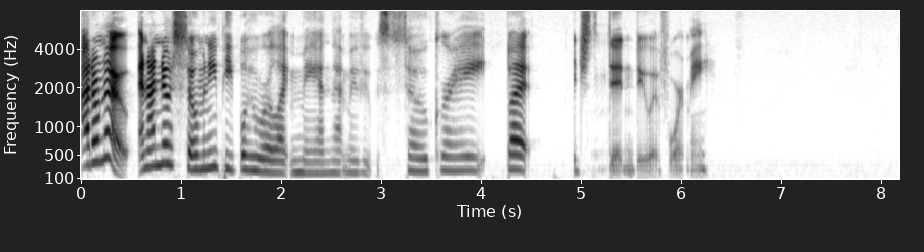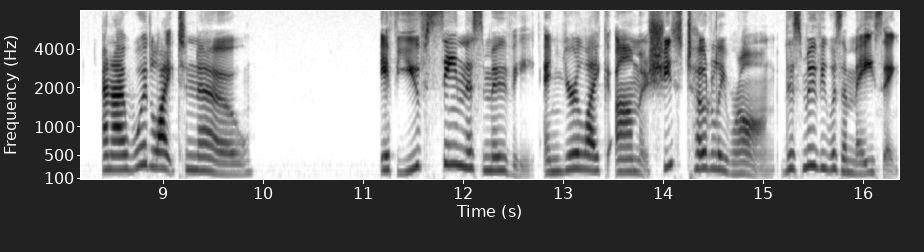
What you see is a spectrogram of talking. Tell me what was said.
I don't know. And I know so many people who are like, "Man, that movie was so great," but it just didn't do it for me. And I would like to know if you've seen this movie and you're like, um, she's totally wrong. This movie was amazing.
